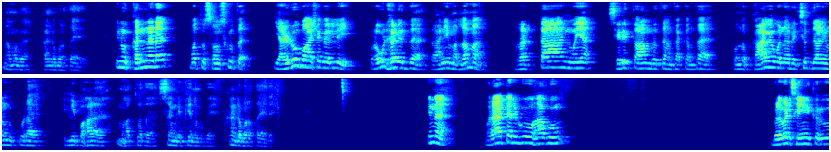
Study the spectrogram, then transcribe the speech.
ನಮಗೆ ಕಂಡು ಬರ್ತಾ ಇದೆ. ಇನ್ನು ಕನ್ನಡ ಮತ್ತು ಸಂಸ್ಕೃತ ಎರಡೂ ಭಾಷೆಗಳಲ್ಲಿ ಪ್ರೌಢಳಿದ್ದ ರಾಣಿ ಮಲ್ಲಮ್ಮ ರಟ್ಟಾನ್ವಯ ಚರಿತಾಮೃತ ಅಂತಕ್ಕಂಥ ಒಂದು ಕಾವ್ಯವನ್ನು ರಚಿಸಿದ್ದಾಳೆ ಅನ್ನೋದು ಕೂಡ ಇಲ್ಲಿ ಬಹಳ ಮಹತ್ವದ ಸಂಗತಿ ನಮಗೆ ಕಂಡು ಬರ್ತಾ ಇದೆ. ಇನ್ನು ಮರಾಠರಿಗೂ ಹಾಗೂ ಬೆಳವಡಿ ಸೈನಿಕರಿಗೂ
